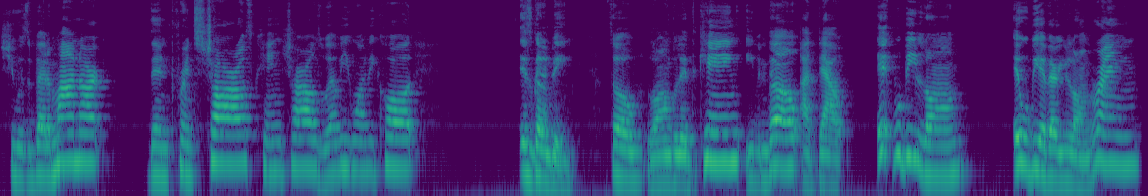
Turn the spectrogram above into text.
she was a better monarch than Prince Charles, King Charles, whatever you want to be called, is going to be. So long live the king, even though I doubt it will be long. It will be a very long reign.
